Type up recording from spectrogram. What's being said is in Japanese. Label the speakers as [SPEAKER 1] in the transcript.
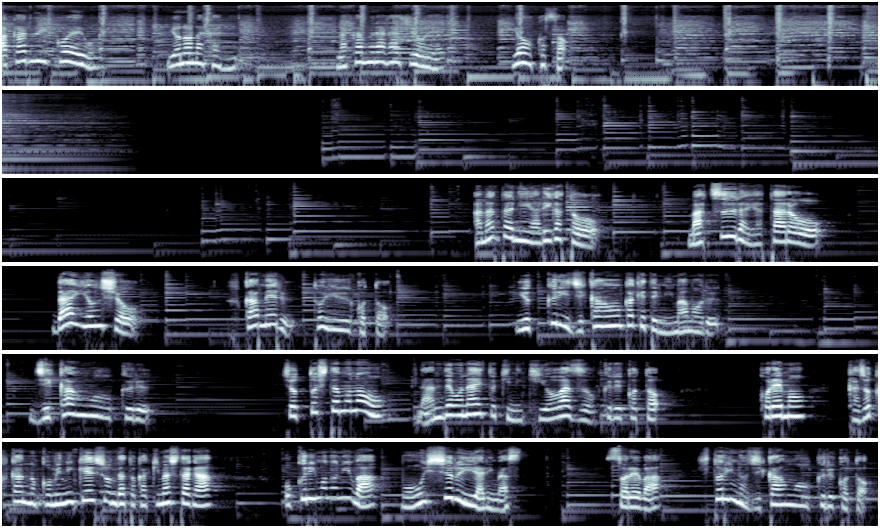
[SPEAKER 1] 明るい声を世の中に中村ラジオへようこそ。あなたにありがとう。松浦弥太郎。第4章。深めるということ。ゆっくり時間をかけて見守る。時間を送る。ちょっとしたものを何でもない時に気負わず送ること。これも家族間のコミュニケーションだと書きましたが、贈り物にはもう一種類あります。それは一人の時間を送ること。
